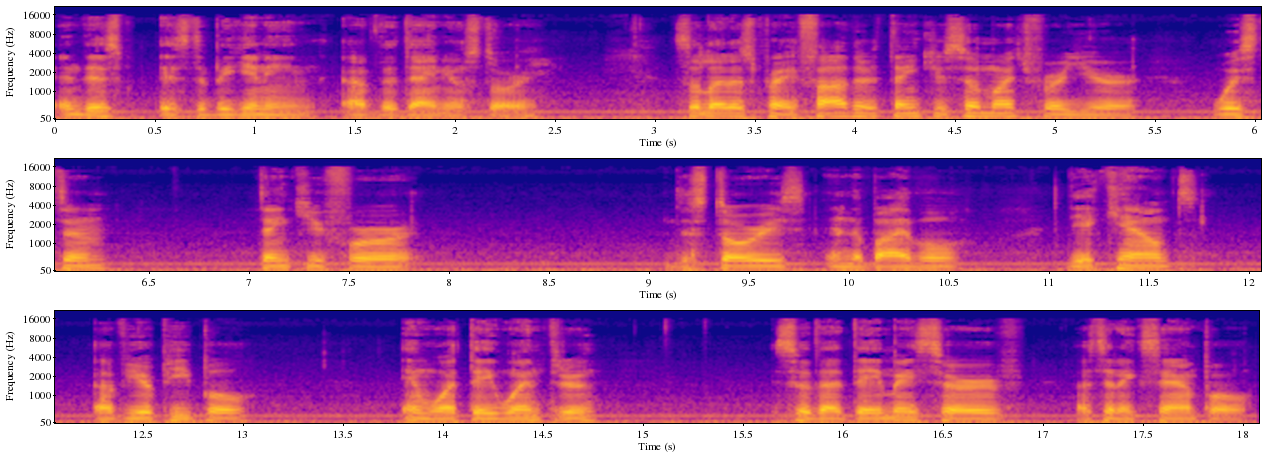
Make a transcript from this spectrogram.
And this is the beginning of the Daniel story. So let us pray. Father, thank you so much for your wisdom. Thank you for the stories in the Bible, the accounts of your people and what they went through, so that they may serve as an example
